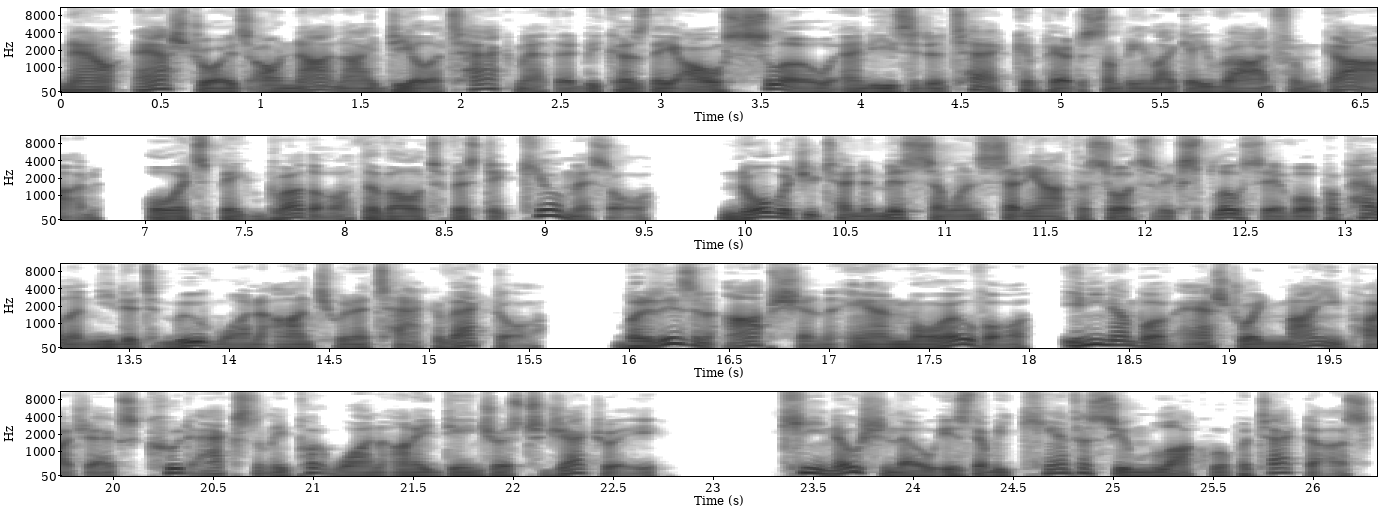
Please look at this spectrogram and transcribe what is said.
Now, asteroids are not an ideal attack method because they are slow and easy to detect compared to something like a rod from God, or its big brother, the relativistic kill missile, nor would you tend to miss someone setting off the sorts of explosive or propellant needed to move one onto an attack vector. But it is an option, and moreover, any number of asteroid mining projects could accidentally put one on a dangerous trajectory. Key notion though is that we can't assume luck will protect us,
